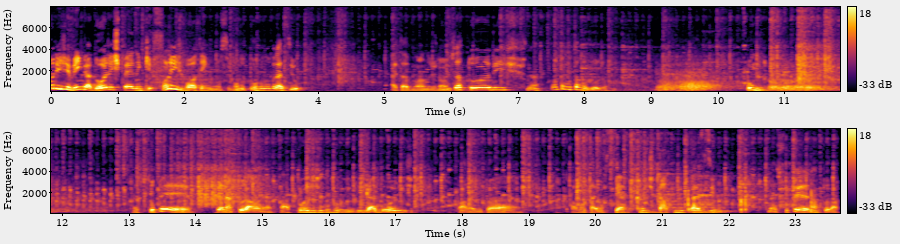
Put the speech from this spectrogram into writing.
Atores de Vingadores pedem que fãs votem no segundo turno no Brasil. Aí tá falando os nomes dos atores, né? Então tá no Lula. Pum! É super, super natural, né? Atores do Vingadores falando pra, pra votar em um certo candidato no Brasil. É super natural.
